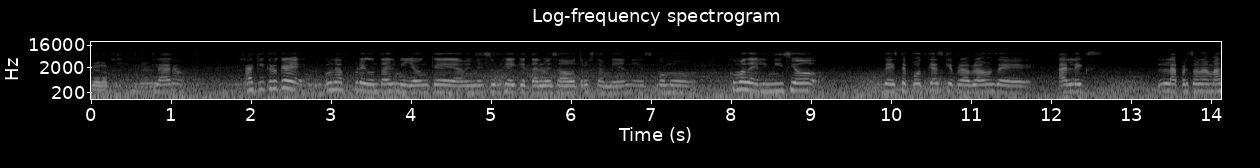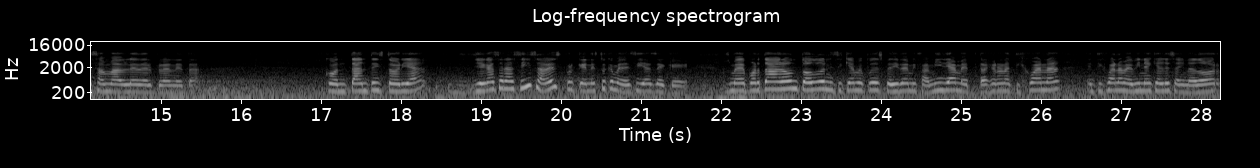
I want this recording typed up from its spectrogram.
ver a tus familiares. Claro. Aquí creo que una pregunta del millón que a mí me surge y que tal vez a otros también es como, como del inicio de este podcast que hablamos de Alex, la persona más amable del planeta, con tanta historia, llega a ser así, ¿sabes? Porque en esto que me decías de que pues, me deportaron, todo, ni siquiera me pude despedir de mi familia, me trajeron a Tijuana, en Tijuana me vine aquí al desayunador,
